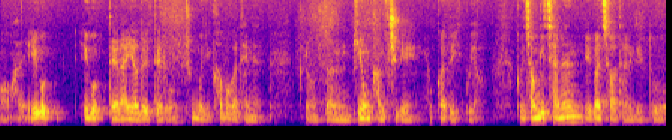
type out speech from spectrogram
뭐한 7, 7대나 8대로 충분히 커버가 되는 그런 어떤 비용 감축의 효과도 있고요. 그리고 전기차는 일반 차와 다르게 또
